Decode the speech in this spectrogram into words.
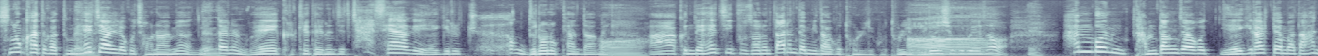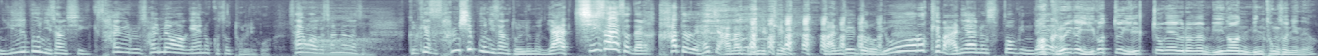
신용카드 같은 거 네네. 해지하려고 전화하면. 일단은 왜 그렇게 되는지 자세하게 얘기를 쭉 늘어놓게 한 다음에 아, 아 근데 해지 부서는 다른 데입니다 하고 돌리고 돌리고 아, 이런 식으로 해서 예. 한번 담당자하고 얘기를 할 때마다 한 1분 이상씩 사유를 설명하게 해놓고서 돌리고 사용하게 아. 설명해서 그렇게 해서 30분 이상 돌리면 야 치사해서 내가 카드 해지 안 한다 이렇게 만들도록 요렇게 많이 하는 수법인데 아 그러니까 이것도 일종의 그러면 민원 민통선이네요.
